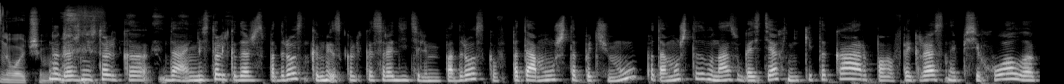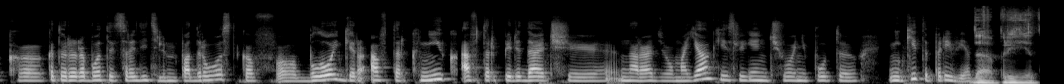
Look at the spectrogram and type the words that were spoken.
Ну, в общем... Ну, даже не столько, да, не столько даже с подростками, сколько с родителями подростков. Потому что, почему? Потому что у нас в гостях Никита Карпов, прекрасный психолог, э, который работает с родителями подростков, э, блогер, автор книг, автор передачи на радио «Маяк», если я ничего не путаю. Никита, привет. Да, привет.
